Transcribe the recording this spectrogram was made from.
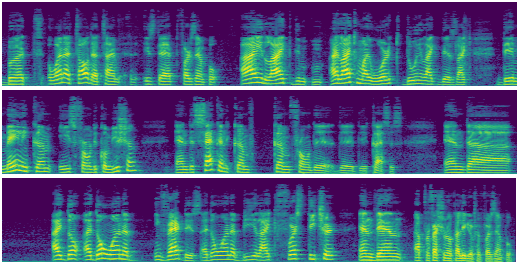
But when I thought that time is that, for example, I like the I like my work doing like this. Like the main income is from the commission, and the second come come from the the, the classes, and uh, I don't I don't want to invert this. I don't want to be like first teacher and then a professional calligrapher, for example.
